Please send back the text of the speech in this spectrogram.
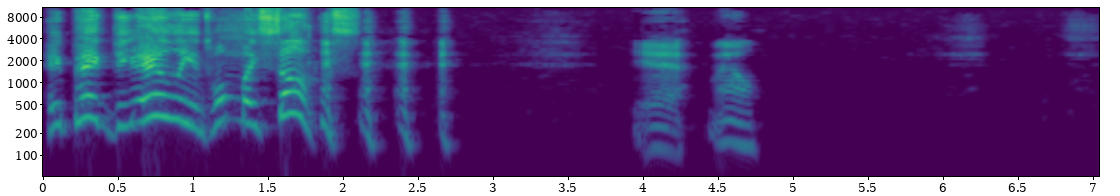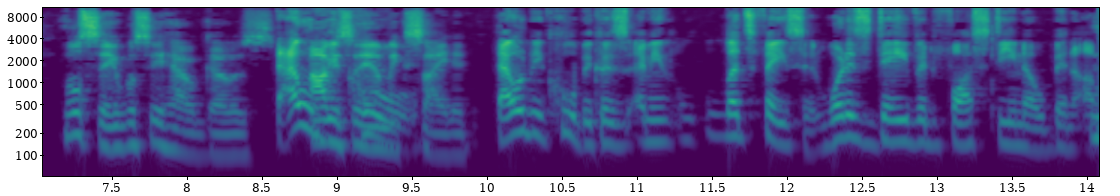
Hey, Peg. The aliens want my socks. Yeah, well, we'll see. We'll see how it goes. That would be Obviously, I'm cool. excited. that would be cool because I mean, let's face it. What has David Faustino been up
